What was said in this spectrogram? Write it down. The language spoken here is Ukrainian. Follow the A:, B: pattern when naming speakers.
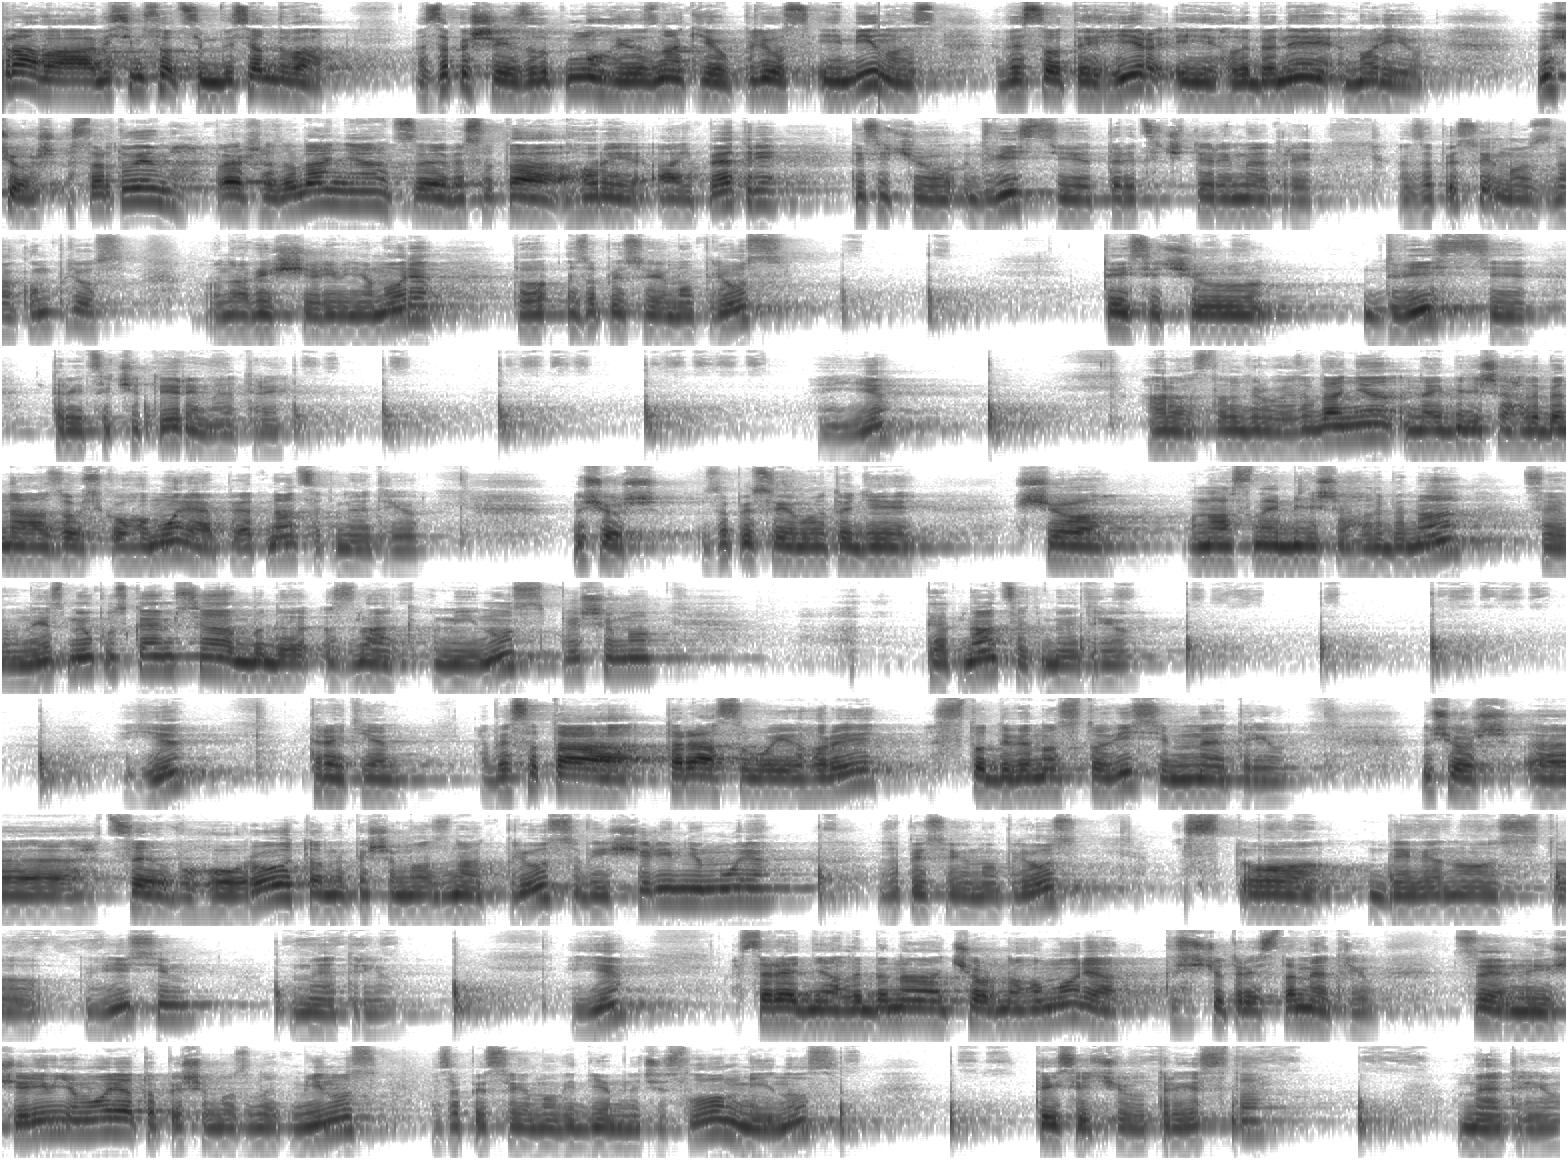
A: Вправа 872. Запиши за допомогою знаків плюс і мінус висоти гір і глибини морів. Ну що ж, стартуємо. Перше завдання це висота гори Айпетрі 1234 метри. Записуємо знаком плюс. Вона вище рівня моря, то записуємо плюс 1234 метри. Є. Гаразд, але друге завдання. Найбільша глибина Азовського моря 15 метрів. Ну що ж, записуємо тоді, що у нас найбільша глибина, це вниз ми опускаємося, буде знак мінус, пишемо 15 метрів. Є. Третє. Висота Тарасової гори 198 метрів. Ну що ж, е, це вгору, то ми пишемо знак плюс, вище рівня моря. Записуємо плюс 198 метрів. Є. Середня глибина Чорного моря 1300 метрів. Це нижче рівня моря, то пишемо знак мінус. Записуємо від'ємне число мінус 1300 метрів.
